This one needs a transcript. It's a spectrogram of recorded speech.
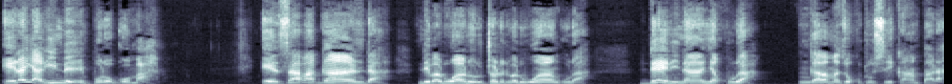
Era yalinda empologoma. Ez'abaganda ne balwana olutalo ne baluwangula deni n'anyakula nga bamaze okutuusa ekampala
